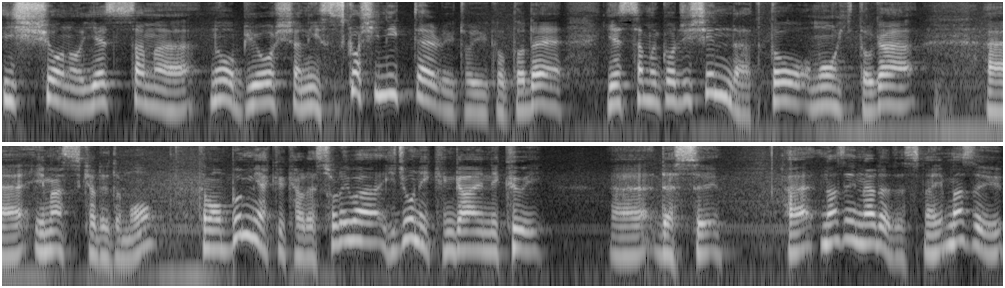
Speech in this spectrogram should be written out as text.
一生のイエス様の描写に少し似ているということでイエス様ご自身だと思う人がいますけれどもでも文脈からそれは非常に考えにくいです。なぜならですね、まず、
